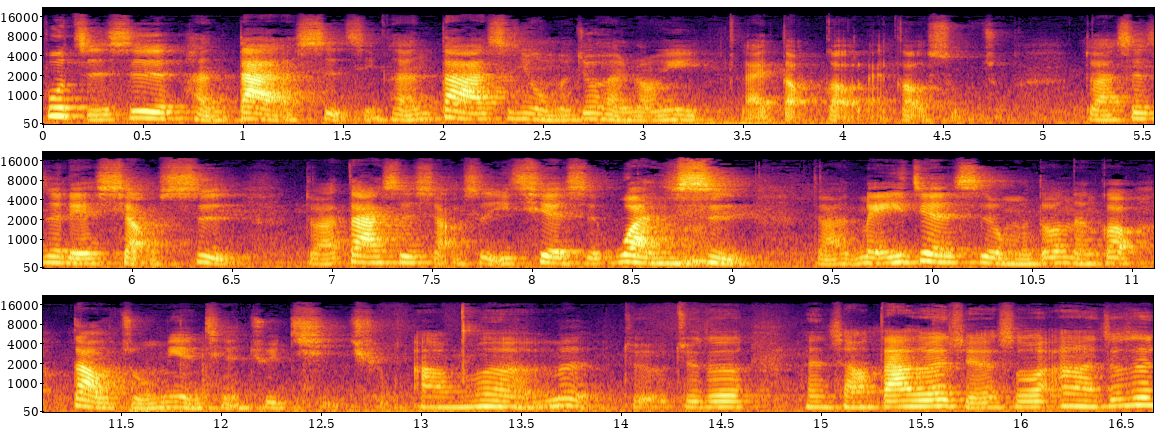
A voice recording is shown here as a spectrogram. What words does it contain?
不只是很大的事情，可能大的事情我们就很容易来祷告来告诉主，对啊，甚至连小事，对啊，大事小事，一切是万事。对啊，每一件事我们都能够到主面前去祈求。阿门，阿门。就觉得很常，大家都会觉得说啊，就是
